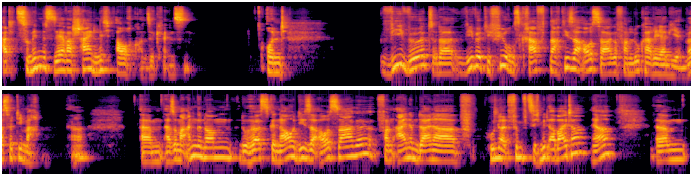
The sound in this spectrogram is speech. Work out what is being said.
hat zumindest sehr wahrscheinlich auch Konsequenzen. Und wie wird oder wie wird die Führungskraft nach dieser Aussage von Luca reagieren? Was wird die machen? Ja? Ähm, also mal angenommen, du hörst genau diese Aussage von einem deiner 150 Mitarbeiter, ja. Ähm,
